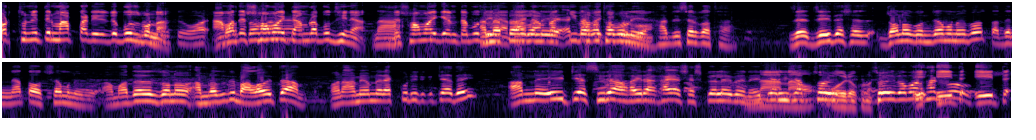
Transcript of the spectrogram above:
অর্থনীতির মাপকাঠি এটা বুঝব না। আমাদের সময়টা আমরা বুঝি না। সময় জ্ঞানটা বুঝি না তাহলে আমরা কীভাবে কথা বলি হাদিসের কথা। যে যেই দেশে জনগণ যেমন হইব তাদের নেতাও সেমন হইব। আমাদের জন আমরা যদি ভালো হইতাম মানে আমি আপনার এক কোটি টাকা দেই আপনি এইটা সিরা হাইরা খায়া শেষ করে নেবেন না হিসাব ব্যবহার এই- থাকব? এইটা-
